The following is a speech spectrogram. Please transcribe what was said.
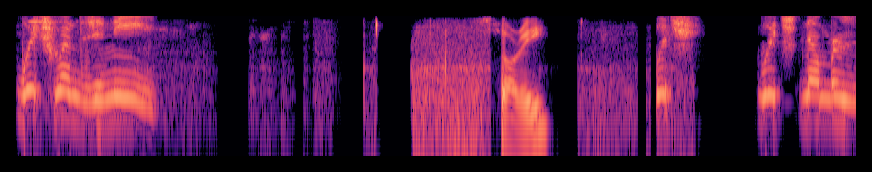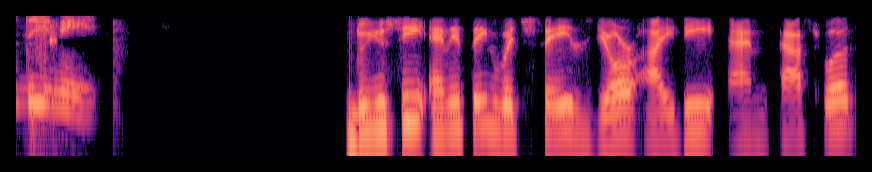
which ones you need? Sorry. Which which numbers do you need? Do you see anything which says your ID and password?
